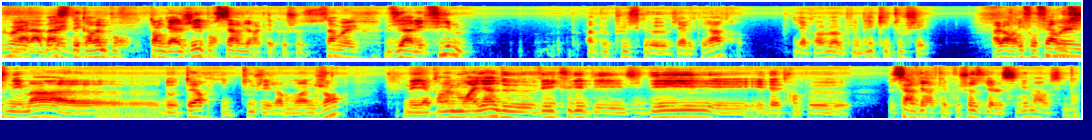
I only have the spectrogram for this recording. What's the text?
mais Ouais, à la base, ouais. c'était quand même pour t'engager, pour servir à quelque chose. Ça, ouais. via les films, un peu plus que via le théâtre, il y a quand même un public qui est touché. Alors, il faut faire Ouais. du cinéma euh, d'auteur qui touche déjà moins de gens, mais il y a quand même moyen de véhiculer des idées et, et d'être un peu. de servir à quelque chose via le cinéma aussi, non?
